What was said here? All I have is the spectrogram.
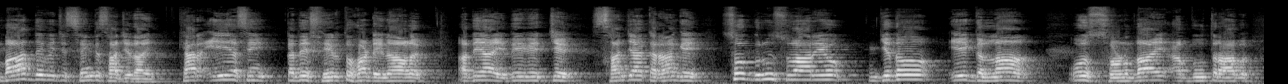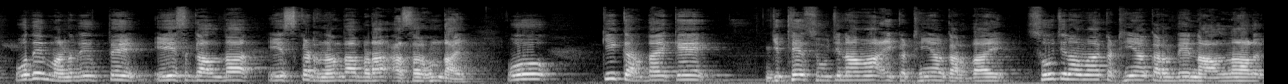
ਬਾਅਦ ਦੇ ਵਿੱਚ ਸਿੰਘ ਸੱਜਦਾ ਹੈ ਖੈਰ, ਇਹ ਅਸੀਂ ਕਦੇ ਫਿਰ ਤੁਹਾਡੇ ਨਾਲ ਅਧਿਆਏ ਦੇ ਵਿੱਚ ਸਾਂਝਾ ਕਰਾਂਗੇ। ਸੋ ਗੁਰੂ ਸਵਾਰਿਓ, ਜਦੋਂ ਇਹ ਗੱਲਾਂ ਉਹ ਸੁਣਦਾ ਏ ਅਬੂ ਤਰਾਬ, ਉਹਦੇ ਮਨ ਦੇ ਉੱਤੇ ਇਸ ਗੱਲ ਦਾ, ਇਸ ਘਟਨਾ ਦਾ ਬੜਾ ਅਸਰ ਹੁੰਦਾ ਏ। ਉਹ ਕੀ ਕਰਦਾ ਏ ਕਿ ਜਿੱਥੇ ਸੂਚਨਾਵਾਂ ਇਕੱਠੀਆਂ ਕਰਦਾ ਏ, ਸੂਚਨਾਵਾਂ ਇਕੱਠੀਆਂ ਕਰਨ ਦੇ ਨਾਲ ਨਾਲ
